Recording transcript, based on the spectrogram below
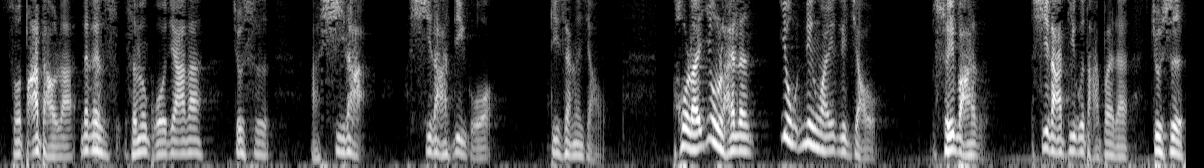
所打倒了。那个是什么国家呢？就是啊，希腊，希腊帝国。第三个角，后来又来了，又另外一个角，谁把希腊帝国打败了？就是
